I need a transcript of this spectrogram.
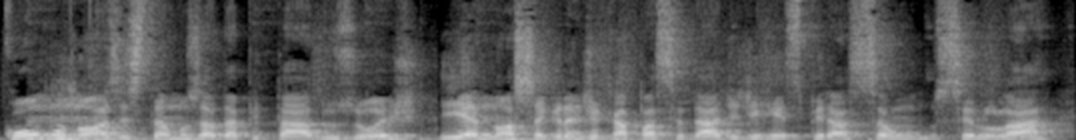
como nós estamos adaptados hoje e a nossa grande capacidade de respiração celular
